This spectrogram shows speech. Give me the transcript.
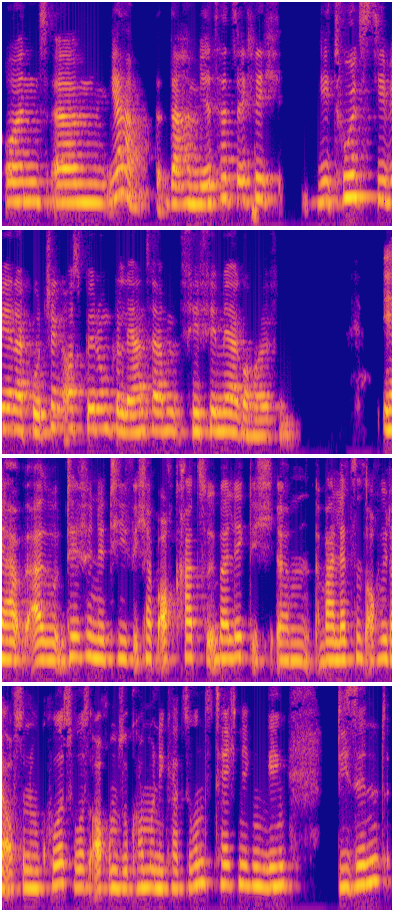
Und ähm, ja, da haben mir tatsächlich die Tools, die wir in der Coaching-Ausbildung gelernt haben, viel, viel mehr geholfen. Ja, also definitiv. Ich habe auch gerade so überlegt, ich ähm, war letztens auch wieder auf so einem Kurs, wo es auch um so Kommunikationstechniken ging. Die sind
